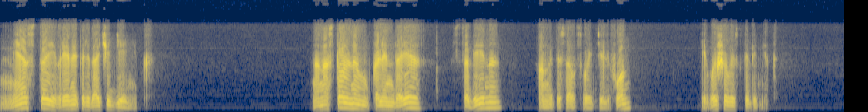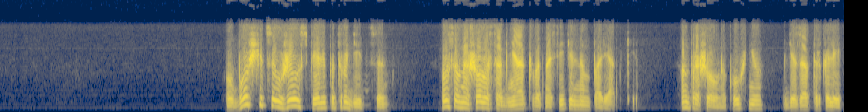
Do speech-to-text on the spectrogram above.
Место и время передачи денег. На настольном календаре Сабина он написал свой телефон и вышел из кабинета. Уборщицы уже успели потрудиться. Усов нашел особняк в относительном порядке. Он прошел на кухню, где завтракали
